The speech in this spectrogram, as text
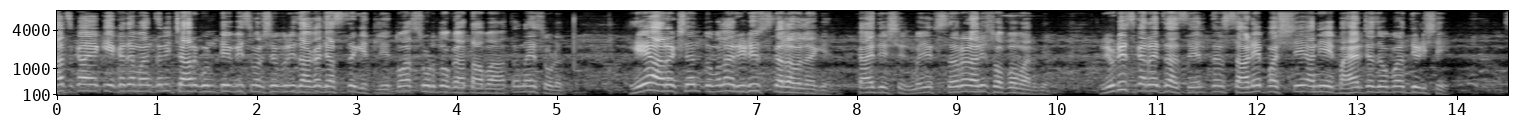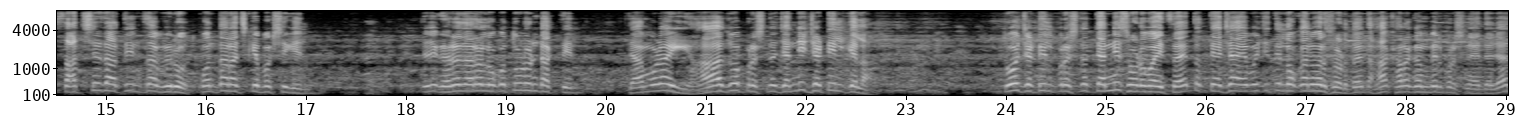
आज काय आहे की एखाद्या माणसाने चार गुंठे वीस वर्षापूर्वी जागा जास्त घेतली तो आज सोडतो का ताबा? तर नाही सोडत. हे आरक्षण तुम्हाला रिड्यूस करावं लागेल कायदेशीर म्हणजे सरळ आणि सोपा मार्ग रिड्यूस करायचं असेल तर साडेपाचशे आणि बाहेरच्या जवळपास दीडशे सातशे जातींचा विरोध कोणता राजकीय पक्ष घेईल? त्याचे घरदारं लोक तोडून टाकतील. त्यामुळं हा जो प्रश्न ज्यांनी जटिल केला तो जटिल प्रश्न त्यांनी सोडवायचा आहे. तर त्याच्याऐवजी ते लोकांवर सोडत आहेत हा खरा गंभीर प्रश्न आहे त्याच्यात.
